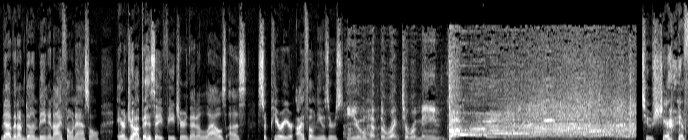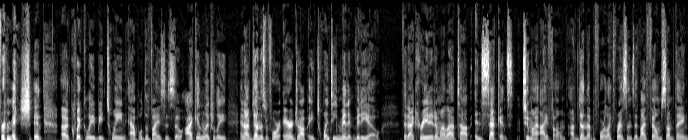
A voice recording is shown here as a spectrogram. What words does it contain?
now that I'm done being an iPhone asshole, AirDrop is a feature that allows us superior iPhone users. You have the right to remain. to share information uh, quickly between Apple devices. So I can literally, and I've done this before, airdrop a 20 minute video that I created on my laptop in seconds to my iPhone. I've done that before. Like for instance, if I film something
